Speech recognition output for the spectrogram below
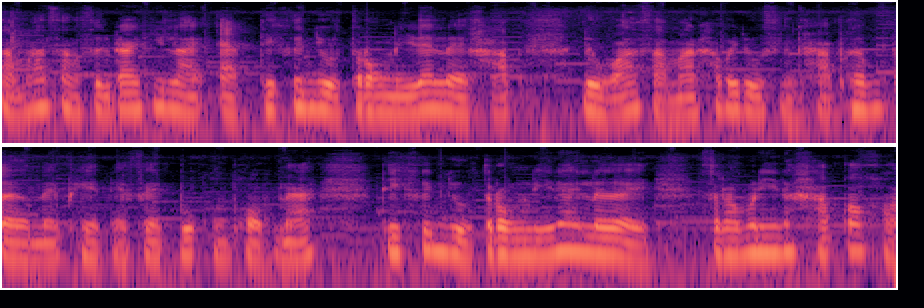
สามารถสั่งซื้อได้ที่ไลน์แอดที่ขึ้นอยู่ตรงนี้ได้เลยครับ หรือว่าสามารถเข้าไปดูสินค้าเพิ่มเติมในเพจใน Facebook ของผมนะ ที่ขึ้นอยู่ตรงนี้ได้เลยสำหรับวันนี้นะครับก็ขอ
